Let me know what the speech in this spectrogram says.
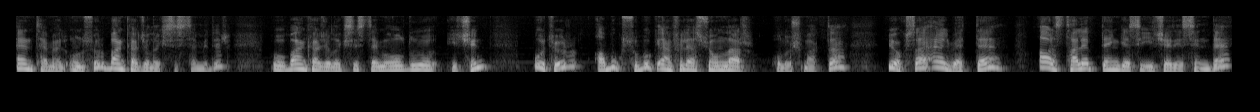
en temel unsur bankacılık sistemidir. Bu bankacılık sistemi olduğu için bu tür abuk subuk enflasyonlar oluşmakta. Yoksa elbette arz talep dengesi içerisinde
